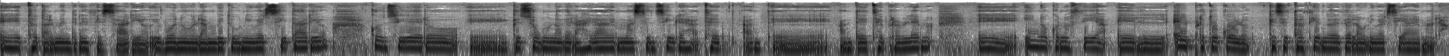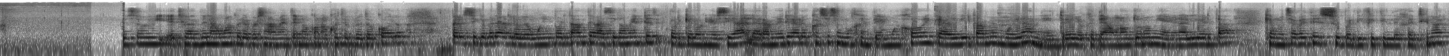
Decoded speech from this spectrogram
es totalmente necesario. Y bueno, en el ámbito universitario considero eh, que son una de las edades más sensibles ante, ante, este problema eh, y no conocía el, el protocolo que se está haciendo desde la Universidad de Málaga. Yo soy estudiante en la UMA, pero personalmente no conozco este protocolo, pero sí que es verdad que lo veo muy importante, básicamente porque la universidad, la gran mayoría de los casos somos gente muy joven que va a vivir cambios muy grandes, entre ellos que tengan una autonomía y una libertad que muchas veces es súper difícil de gestionar.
